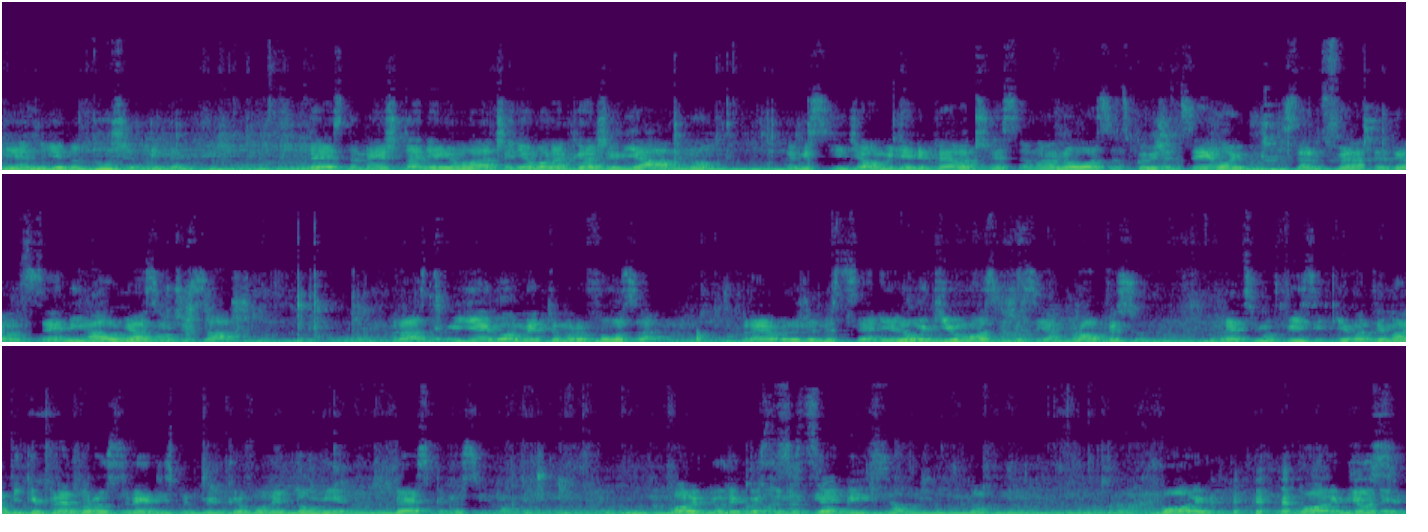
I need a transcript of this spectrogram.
jedno, jedno duže pitanje. Bez nameštanja i uvlačenja moram kažem javno da mi sviđa omiljeni pevač ne samo na Novosadskoj, na celoj srpskoj underground sceni, a objasnit ću zašto. Razlog je njegova metamorfoza preobražene sceni, jer uvijek imam osjećaj da se jedan profesor, recimo fizike i matematike, pretvara u zver ispred mikrofona i to mi je beskreno simpatično. Volim ljude koji su To na si ti sceni... pisao. Da. Volim, volim ljude,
